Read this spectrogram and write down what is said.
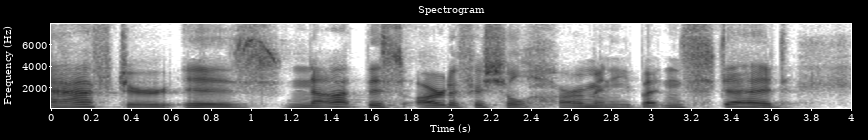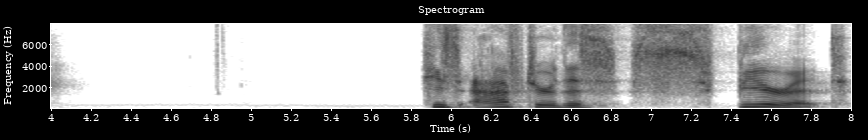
after is not this artificial harmony, but instead, he's after this spirit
